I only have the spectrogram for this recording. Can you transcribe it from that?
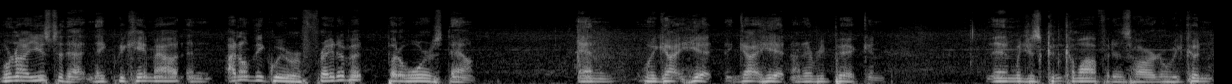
we're not used to that. And they, we came out, and I don't think we were afraid of it, but it wore us down. And we got hit and got hit on every pick, and then we just couldn't come off it as hard, or we couldn't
